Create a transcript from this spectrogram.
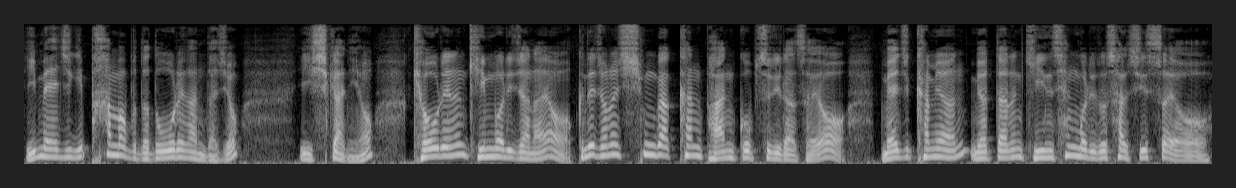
이 매직이 파마보다도 오래 간다죠? 이 시간이요. 겨울에는 긴 머리잖아요. 근데 저는 심각한 반곱슬이라서요. 매직하면 몇 달은 긴 생머리로 살 수 있어요.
